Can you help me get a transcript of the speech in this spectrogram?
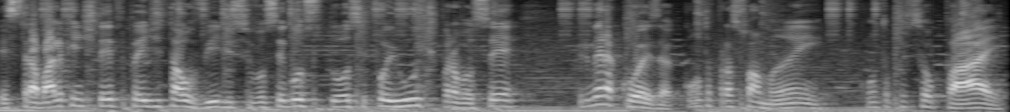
esse trabalho que a gente teve para editar o vídeo, se você gostou, se foi útil para você, primeira coisa, conta para sua mãe, conta para o seu pai,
